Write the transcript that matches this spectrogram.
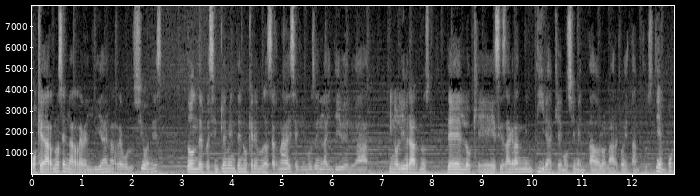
o quedarnos en la rebeldía de las revoluciones, donde pues simplemente no queremos hacer nada y seguimos en la individualidad y no librarnos de lo que es esa gran mentira que hemos inventado a lo largo de tantos tiempos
